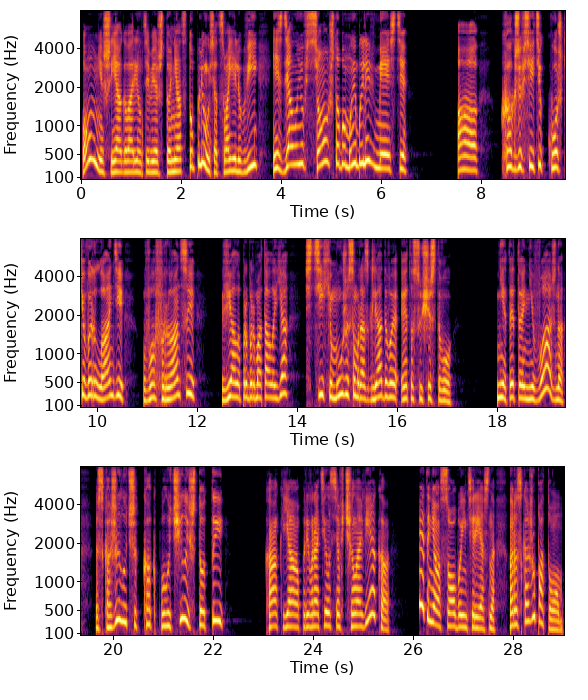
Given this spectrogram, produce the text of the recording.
Помнишь, я говорил тебе, что не отступлюсь от своей любви и сделаю все, чтобы мы были вместе?» «А как же все эти кошки в Ирландии?» «Во Франции?» — вяло пробормотала я, с тихим ужасом разглядывая это существо. «Нет, это не важно. Скажи лучше, как получилось, что ты...» «Как я превратился в человека? Это не особо интересно. Расскажу потом.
